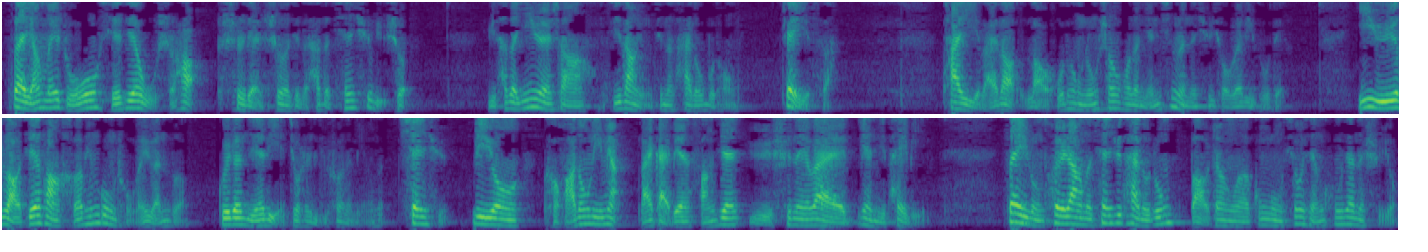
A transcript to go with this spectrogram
在杨梅竹斜街五十号试点设计了他的谦虚旅社。与他的音乐上激荡勇进的态度不同，这一次啊，他以来到老胡同中生活的年轻人的需求为立足点，以与老街坊和平共处为原则。归根结底就是旅社的名字，谦虚。利用可滑动立面来改变房间与室内外面积配比，在一种退让的谦虚态度中，保证了公共休闲空间的使用，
